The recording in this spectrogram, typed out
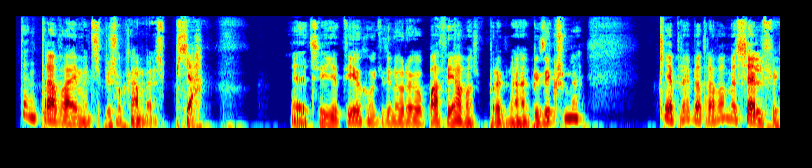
δεν τραβάει με τις πίσω κάμερες πια. Έτσι, γιατί έχουμε και την ωραιοπάθειά μας που πρέπει να επιδείξουμε και πρέπει να τραβάμε selfie.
